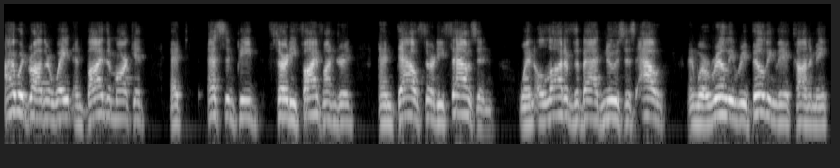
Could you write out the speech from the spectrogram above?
I would rather wait and buy the market at S&P 3500 and Dow 30,000 when a lot of the bad news is out and we're really rebuilding the economy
